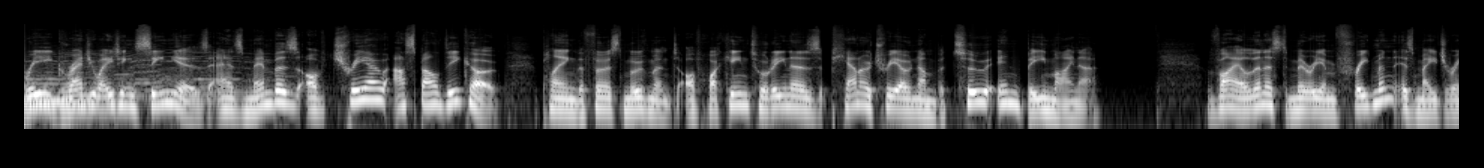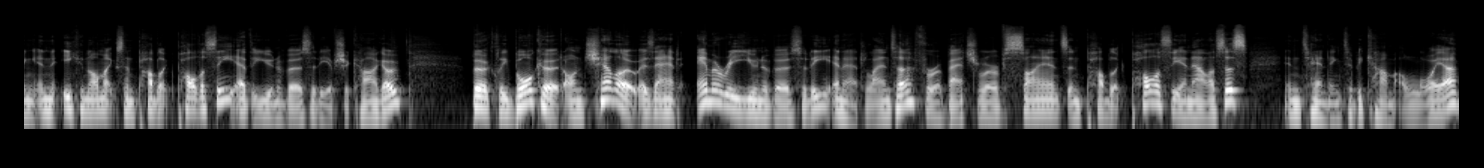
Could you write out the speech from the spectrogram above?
Three graduating seniors as members of Trio Aspaldico, playing the first movement of Joaquin Turina's Piano Trio No. 2 in B minor. Violinist Miriam Friedman is majoring in economics and public policy at the University of Chicago. Berkeley Borkert on cello is at Emory University in Atlanta for a Bachelor of Science in Public Policy Analysis, intending to become a lawyer.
